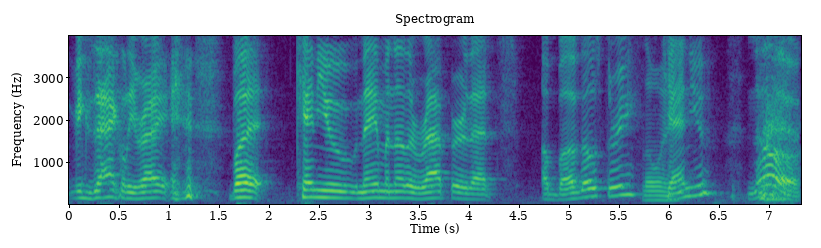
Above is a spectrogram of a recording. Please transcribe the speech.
and- exactly right. but can you name another rapper that's above those three? Can you? No,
